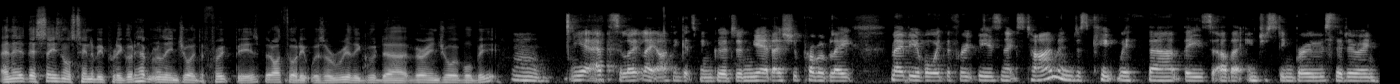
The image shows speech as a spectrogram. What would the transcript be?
and their, their seasonals tend to be pretty good. I haven't really enjoyed the fruit beers, but I thought it was a really good, uh, very enjoyable beer. Yeah, absolutely. I think it's been good. And yeah, they should probably maybe avoid the fruit beers next time and just keep with uh, these other interesting brews they're doing.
